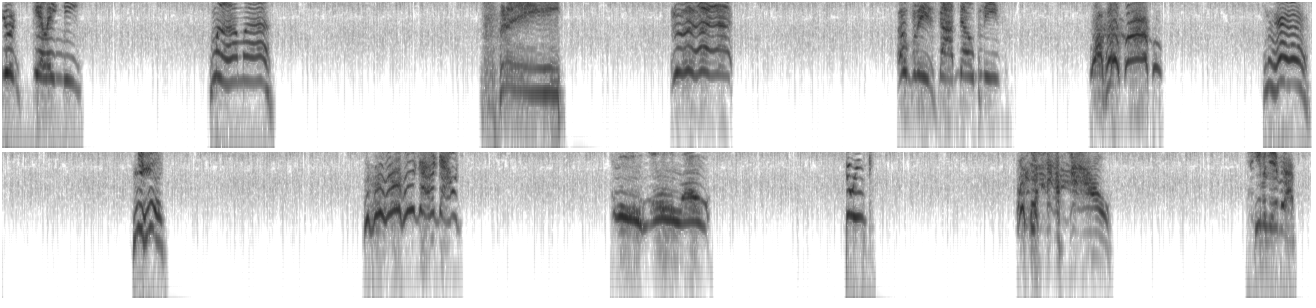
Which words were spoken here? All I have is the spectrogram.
You're killing me! Mama! oh, please, stop! No, please! down, down! Oh, oh, oh! Doink! Ow! Keep it up!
